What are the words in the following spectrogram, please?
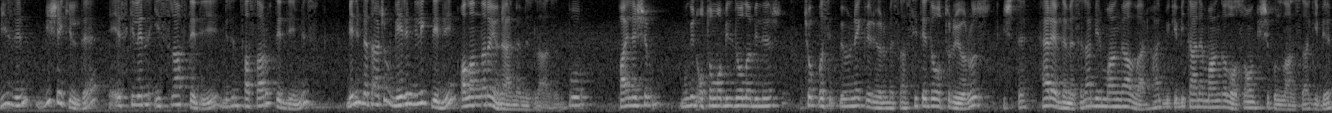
bizim bir şekilde eskilerin israf dediği, bizim tasarruf dediğimiz benim de daha çok verimlilik dediğim alanlara yönelmemiz lazım. Bu paylaşım bugün otomobilde olabilir. Çok basit bir örnek veriyorum mesela sitede oturuyoruz. İşte her evde mesela bir mangal var. Halbuki bir tane mangal olsa 10 kişi kullansa gibi.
